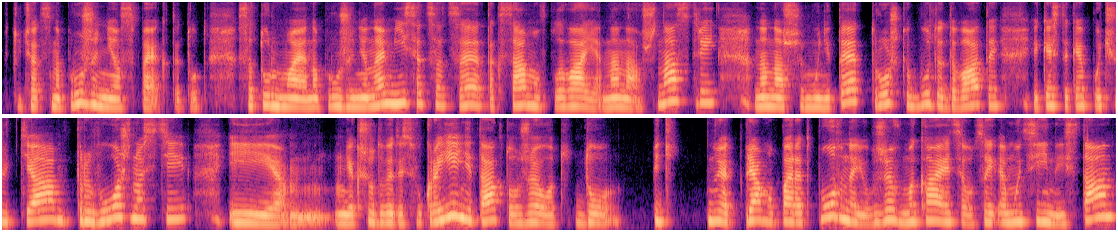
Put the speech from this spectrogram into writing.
Підключатися напружені аспекти. Тут Сатурн має напруження на місяця, це так само впливає на наш настрій, на наш імунітет, трошки буде давати якесь таке почуття тривожності. І якщо дивитись в Україні, так, то вже от до під ну як прямо перед повнею вже вмикається оцей емоційний стан,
